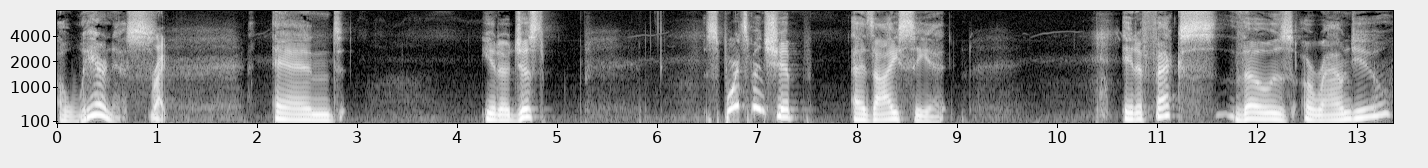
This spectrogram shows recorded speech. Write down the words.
awareness. Right. And, you know, just sportsmanship as I see it, it affects those around you,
